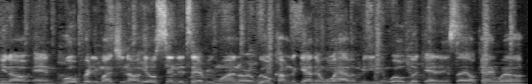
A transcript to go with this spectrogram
you know, and we'll pretty much, you know, he'll send it to everyone, or we'll come together and we'll have a meeting and we'll look at it and say, okay, well,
